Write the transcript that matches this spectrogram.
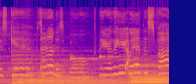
his gifts and his bold, clearly with his fire.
